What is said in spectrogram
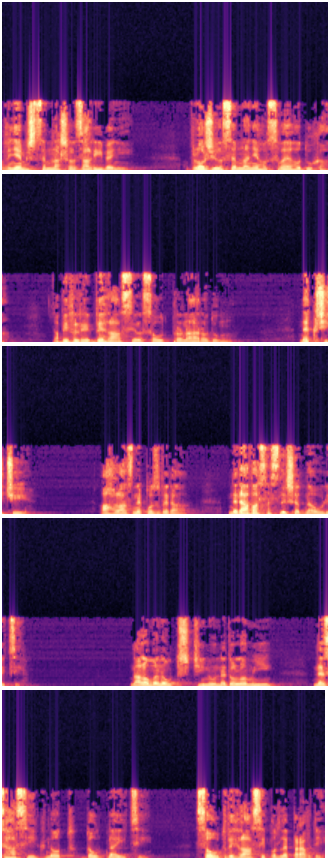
v němž jsem našel zalíbení. Vložil jsem na něho svého ducha, aby vyhlásil soud pro národům. Nekřičí a hlas nepozvedá, nedává se slyšet na ulici. Nalomenou třtínu nedolomí, nezhasí knot doutnající. Soud vyhlásí podle pravdy.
